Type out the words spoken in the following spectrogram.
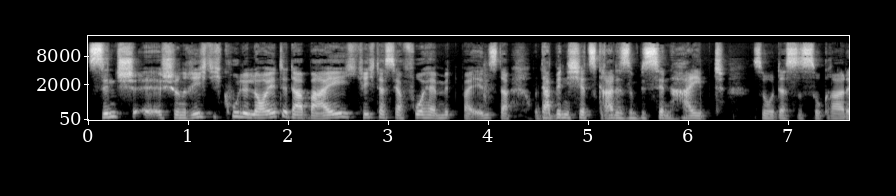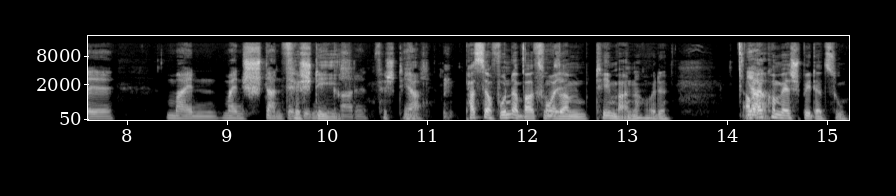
es sind sch äh, schon richtig coole Leute dabei. Ich kriege das ja vorher mit bei Insta und da bin ich jetzt gerade so ein bisschen hyped. So, das ist so gerade mein, mein Stand der Verstehe Dinge ich. gerade. Verstehe Ja. ich. Passt ja auch wunderbar zu Voll. unserem Thema ne, heute. Aber Ja. da kommen wir erst später zu.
